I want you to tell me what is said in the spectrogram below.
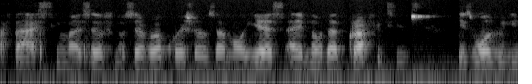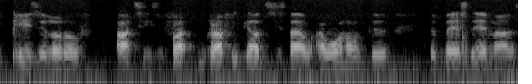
after asking myself, you know, several questions, I'm all yes, I know that graphics is is what really pays a lot of artists. In fact, graphic artists are, are one of the the best earners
